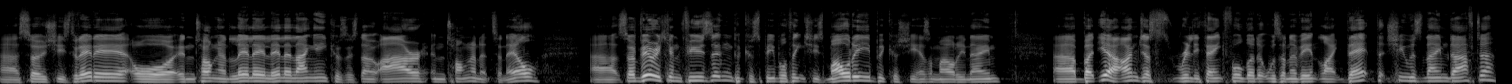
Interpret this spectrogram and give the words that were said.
Uh, so she's Rere, or in Tongan, Lele, Lelelangi, because there's no R in Tongan, it's an L. Uh, so very confusing because people think she's Maori because she has a Maori name. Uh, but yeah, I'm just really thankful that it was an event like that that she was named after.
